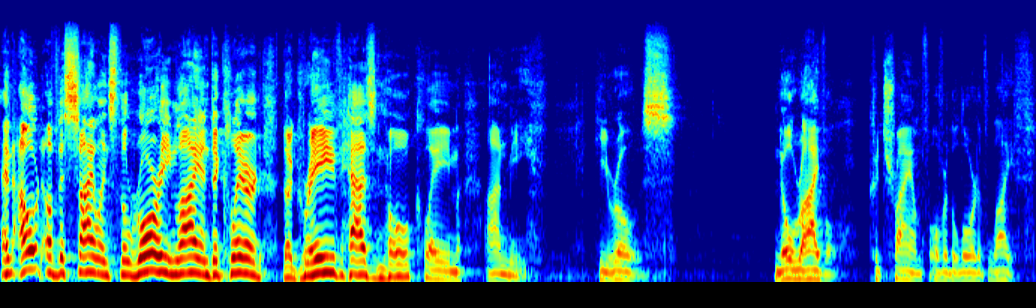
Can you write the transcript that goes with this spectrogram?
And out of the silence, the roaring lion declared, The grave has no claim on me. He rose no rival could triumph over the Lord of life.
